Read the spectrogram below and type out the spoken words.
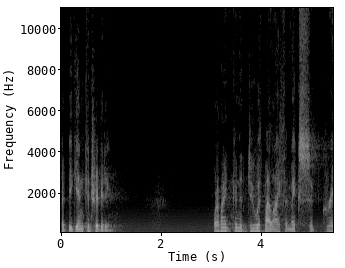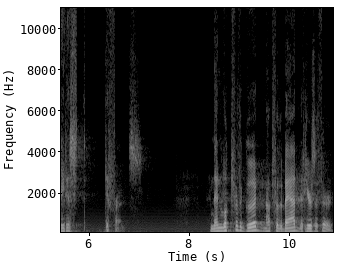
but begin contributing. What am I going to do with my life that makes the greatest difference? And then look for the good, not for the bad, but here's a third.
